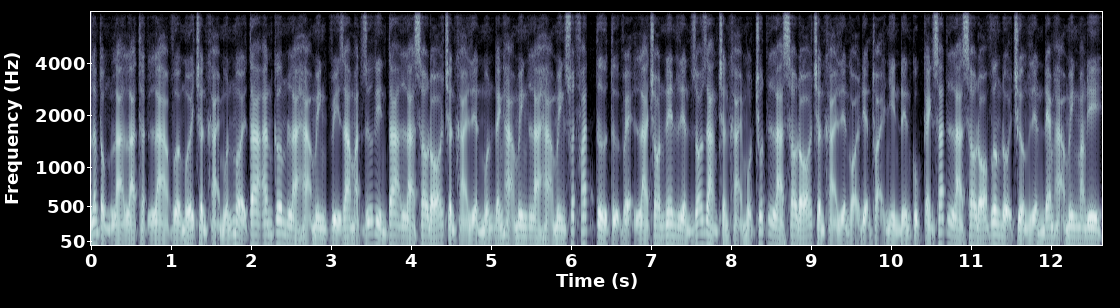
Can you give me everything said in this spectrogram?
lâm tổng là là thật là vừa mới trần khải muốn mời ta ăn cơm là hạ minh, vì ra mặt giữ gìn ta là sau đó trần khải liền muốn đánh hạ minh, là hạ minh xuất phát từ tự vệ là cho nên liền rõ ràng trần khải một chút là sau đó trần khải liền gọi điện thoại nhìn đến cục cảnh sát là sau đó vương đội trưởng liền đem hạ minh mang đi.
